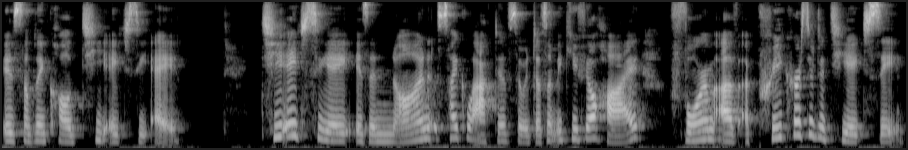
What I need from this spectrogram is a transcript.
is something called THCA. THCA is a non psychoactive, so it doesn't make you feel high, form of a precursor to THC.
